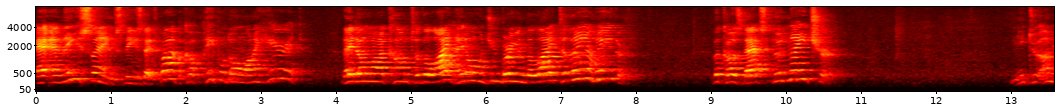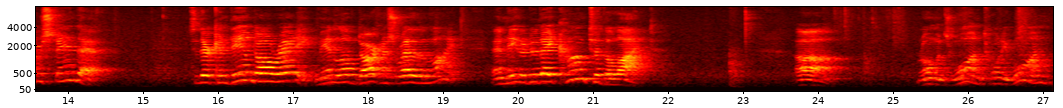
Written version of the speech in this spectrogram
and, and these things these days. Why? Because people don't want to hear it. They don't want to come to the light. They don't want you bringing the light to them either. Because that's the nature. You need to understand that. So they're condemned already. Men love darkness rather than light. And neither do they come to the light. Uh, Romans 1 21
